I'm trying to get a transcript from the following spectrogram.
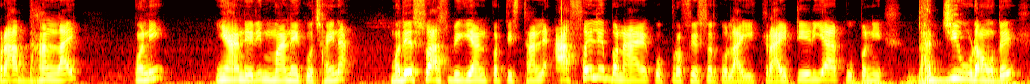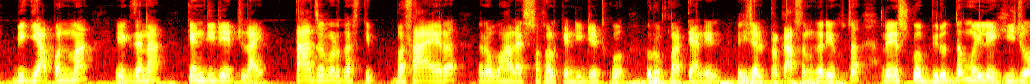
प्रावधानलाई पनि यहाँनिर मानेको छैन। मधेस स्वास्थ्य विज्ञान प्रतिष्ठानले आफैले बनाएको प्रोफेसरको लागि क्राइटेरियाको पनि धज्जी उडाउँदै विज्ञापनमा एकजना क्यान्डिडेटलाई ता जबरजस्ती बसाएर र उहाँलाई सफल क्यान्डिडेटको रूपमा त्यहाँनिर रिजल्ट प्रकाशन गरिएको छ र यसको विरुद्ध मैले हिजो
